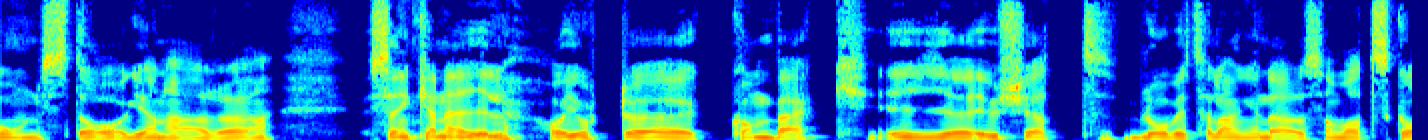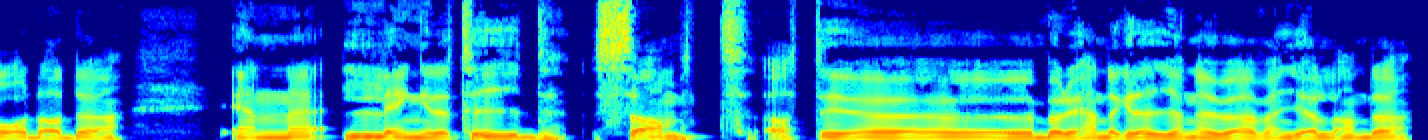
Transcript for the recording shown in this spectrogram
onsdagen här. Hussein Kanil har gjort comeback i U21, Blåvitt-talangen där som varit skadad en eh, längre tid samt att det eh, börjar hända grejer nu även gällande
